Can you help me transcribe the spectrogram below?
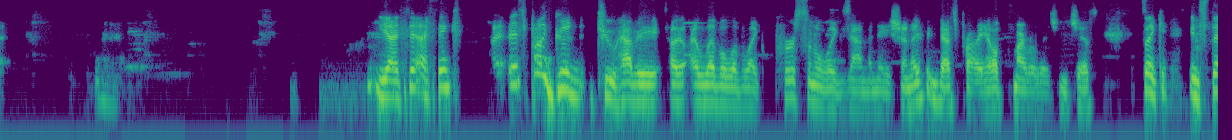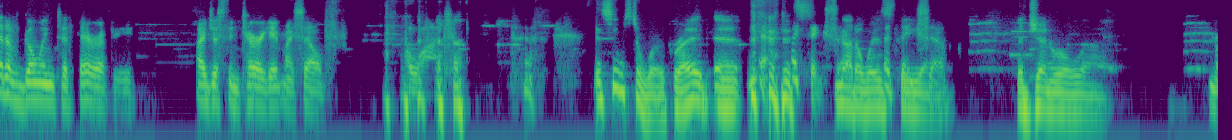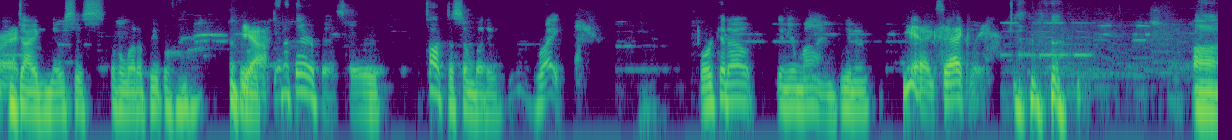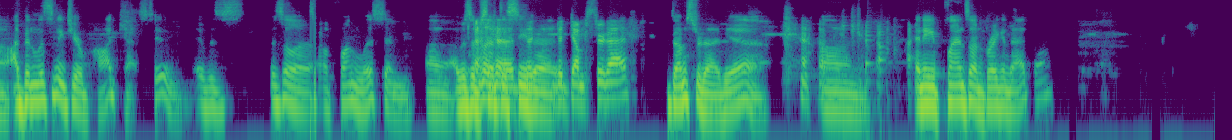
yeah, I think I think it's probably good to have a, a, a level of like personal examination. I think that's probably helped my relationships. It's like instead of going to therapy, I just interrogate myself a lot. It seems to work, right? And Yeah, I think so. not always I the so. uh, the general uh, right. diagnosis of a lot of people. Yeah. like, get a therapist or talk to somebody. Right. Work it out in your mind, you know. Yeah, exactly. Uh, I've been listening to your podcast too. It was it was a, a fun listen. Uh, I was upset to see the, the, the dumpster dive. dumpster dive. Yeah. Um, any plans on bringing that back?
